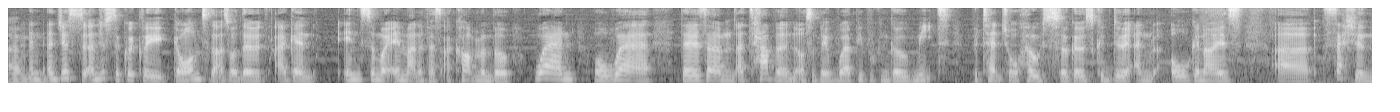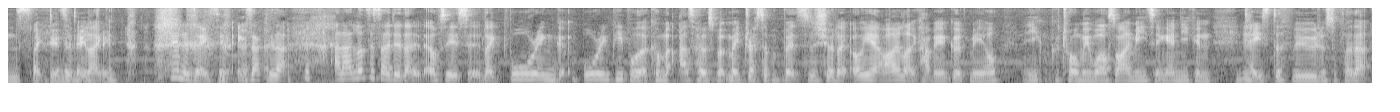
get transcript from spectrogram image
um, and and just and just to quickly go on to that, so there again in somewhere in Manifest, I can't remember when or where there's um, a tavern or something where people can go meet potential hosts, so ghosts could do it and organize uh, sessions like dinner to be like dating. dinner dating exactly that. And i love this idea that obviously it's uh, like boring boring people that come as hosts but may dress up a bit to show like oh yeah i like having a good meal and you can control me whilst i'm eating and you can Mm. taste the food and stuff like that.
